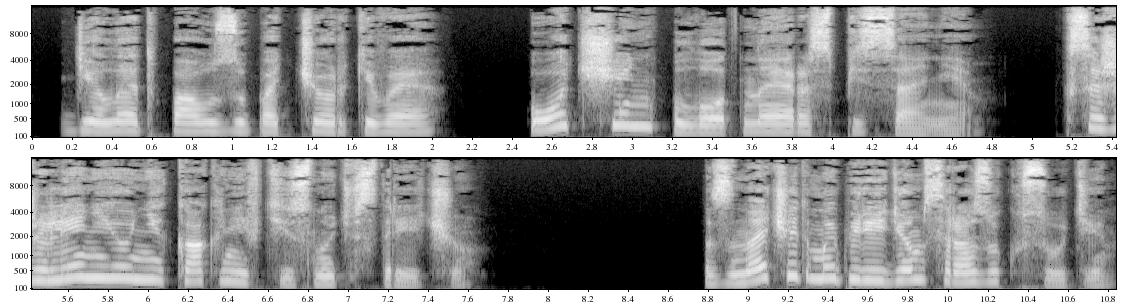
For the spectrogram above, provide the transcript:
— делает паузу, подчеркивая. «Очень плотное расписание. К сожалению, никак не втиснуть встречу». «Значит, мы перейдем сразу к сути.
